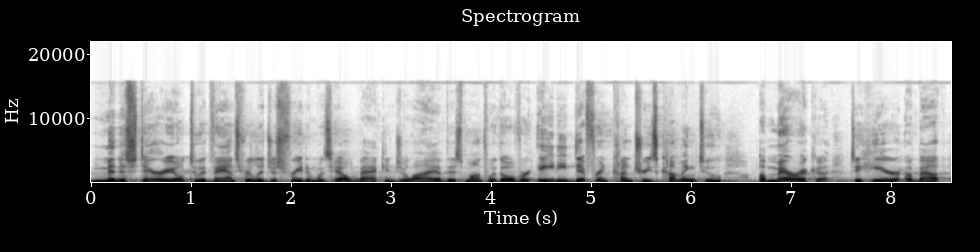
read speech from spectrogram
ministerial to advance religious freedom was held back in July of this month with over 80 different countries coming to America to hear about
